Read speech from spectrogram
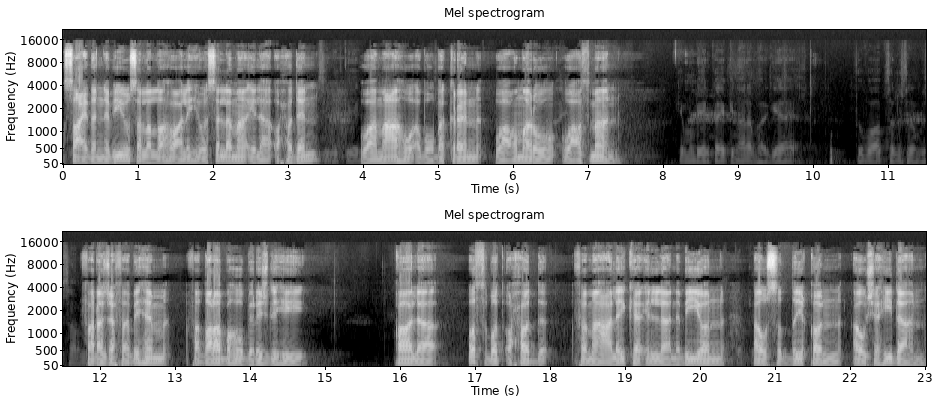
صعد النبي صلى الله عليه وسلم إلى أحد ومعه أبو بكر وعمر وعثمان. فرجف بهم فضربه برجله. قال أثبت أحد فما عليك إلا نبي أو صديق أو شهيدان.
